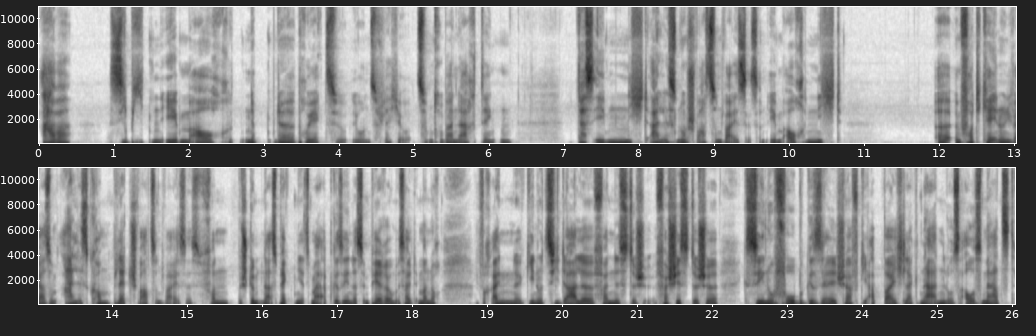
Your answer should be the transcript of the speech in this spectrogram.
Aber sie bieten eben auch eine, eine Projektionsfläche zum drüber nachdenken, dass eben nicht alles nur schwarz und weiß ist und eben auch nicht äh, im 40k-Universum alles komplett schwarz und weiß ist. Von bestimmten Aspekten jetzt mal abgesehen. Das Imperium ist halt immer noch einfach eine genozidale, faschistische, xenophobe Gesellschaft, die Abweichler gnadenlos ausmerzt.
